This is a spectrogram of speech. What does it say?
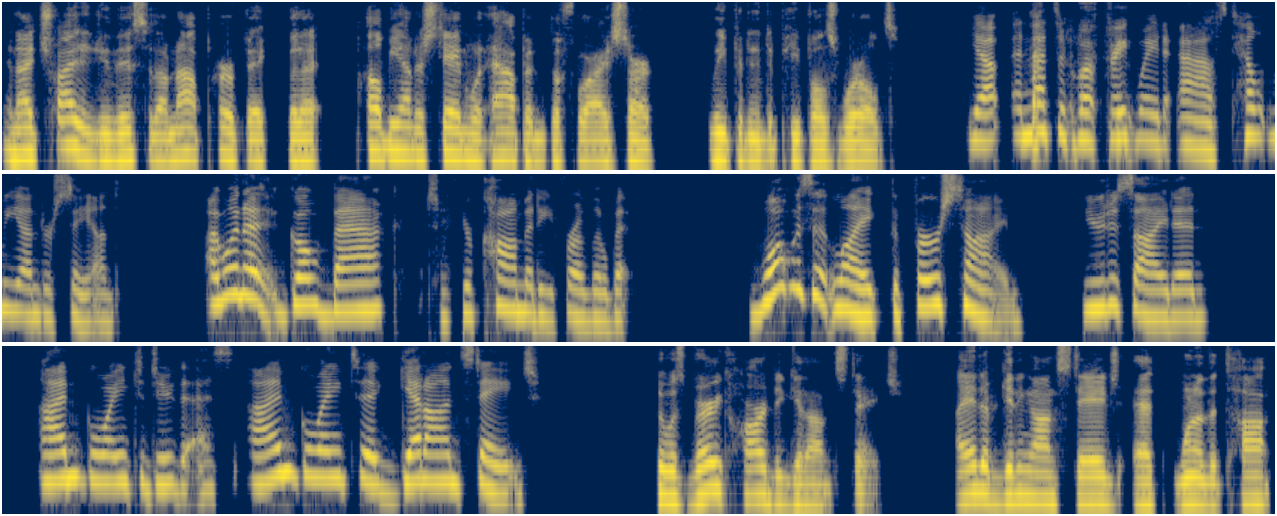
and I try to do this and I'm not perfect, but I, help me understand what happened before I start leaping into people's worlds. Yep. And that's a great way to ask. Help me understand. I want to go back to your comedy for a little bit. What was it like the first time you decided, I'm going to do this? I'm going to get on stage. It was very hard to get on stage. I ended up getting on stage at one of the top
